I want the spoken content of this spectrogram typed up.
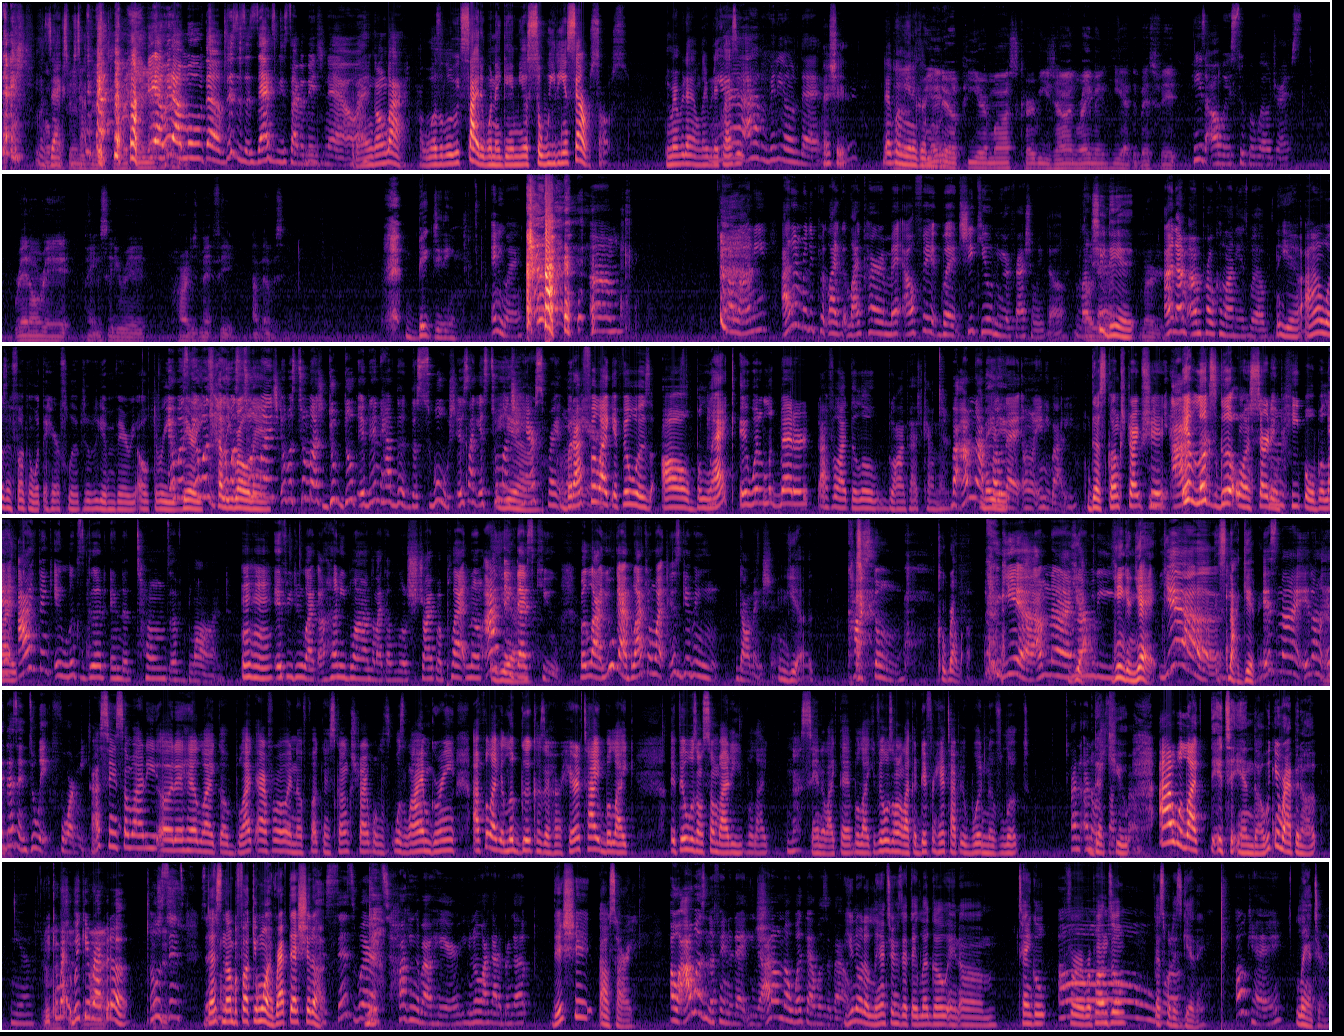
Zaxby's type. of- bitch. yeah, we done moved up. This is a Zaxby's type of bitch now. But I ain't gonna lie, I was a little excited when they gave me a Saweetie and sour sauce. Remember that on Labor Day yeah, Classic? I have a video of that. That shit, that put me in a good Creator mood. of Pyer Moss, Kerby, Jean Raymond, he had the best fit. He's always super well dressed. Red on red, paint the city red, hardest met fit I've ever seen. Big Giddy. Anyway, um, Kehlani, I didn't really put like like her Met outfit, but she killed New York Fashion Week though. Love Oh, she that. did. Murder. And I'm I'm pro Kehlani as well. Yeah, I wasn't fucking with the hair flips. It was giving very 03, It was very it was Kelly it was Rowland. too much. It was too much doop doop. It didn't have the the swoosh. It's like it's too much Yeah. hairspray. But I there. feel like if it was all black, it would have looked better. I feel like the little blonde patch kind of. But I'm not made pro it. that on anybody. The skunk stripe shit, I- Mm. it looks good on certain people, but like, I think it looks good in the tones of blonde. mm-hmm. If you do like a honey blonde and like a little stripe of platinum, I Yeah. think that's cute. But like you got black and white, it's giving Dalmatian yeah, costume. Cruella. yeah, I'm not. Yeah, Not really. yin and yang. Yeah, It's not giving. it's not. It don't. It doesn't do it for me. I seen somebody uh that had like a black afro and a fucking skunk stripe was, was lime green. I feel like it looked good because of her hair type, but like if it was on somebody, but like not saying it like that, but like if it was on like a different hair type, it wouldn't have looked I, I know that cute. I would like it to end though. We can wrap it up. Yeah. We can wrap. We can not- wrap it up. Oh, That's since, since That's number fucking one. Wrap that shit up. Since we're talking about hair, you know I gotta bring up. This shit. Oh, sorry. Oh, I wasn't a fan of that either. I don't know what that was about. You know the lanterns that they let go in um Tangled for Rapunzel. Oh. That's what it's giving. Okay. Lantern.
